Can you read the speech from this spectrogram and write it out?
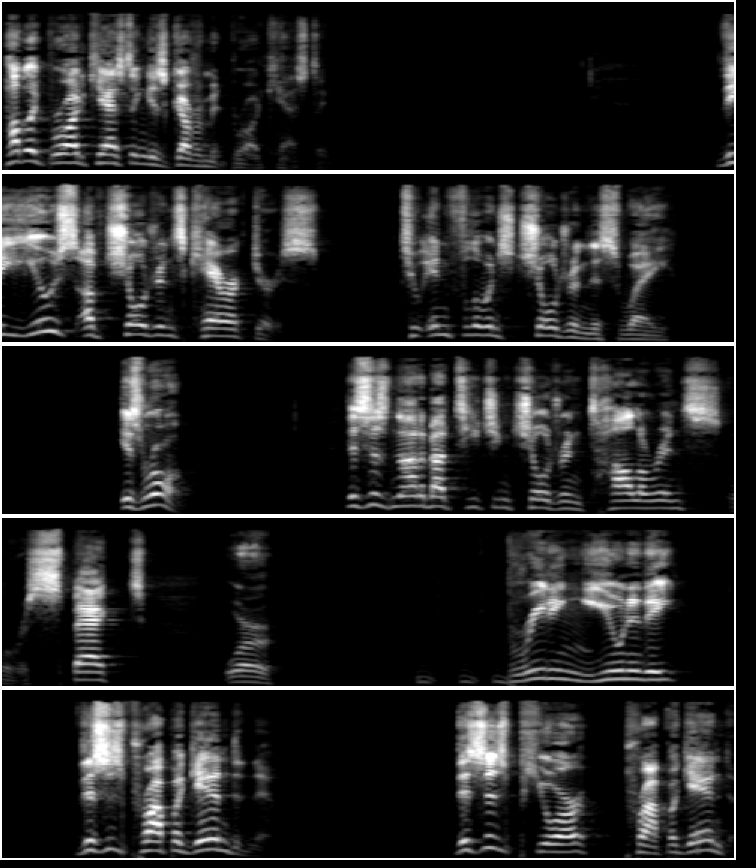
Public broadcasting is government broadcasting. The use of children's characters to influence children this way is wrong. This is not about teaching children tolerance or respect or breeding unity. This is propaganda now. This is pure propaganda.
